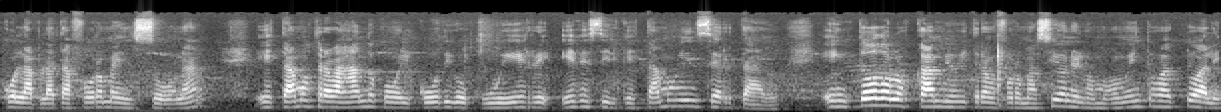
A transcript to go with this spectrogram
con, la plataforma en zona, estamos trabajando con el código QR, es decir, que estamos insertados en todos los cambios y transformaciones, los momentos actuales,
